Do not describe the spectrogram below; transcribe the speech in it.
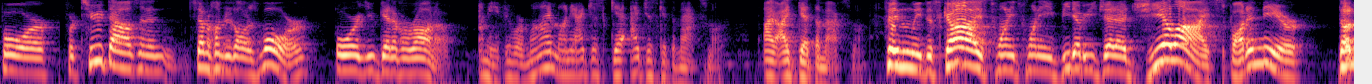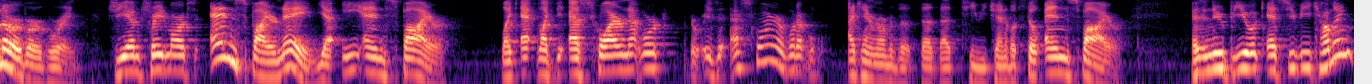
for for $2,700 more or you get a Murano. I mean, if it were my money, I just get I just get the Maxima. I, I'd get the Maxima. Thinly disguised 2020 VW Jetta GLI spotted near the Nürburgring. GM trademarks Enspire name. Yeah, E Enspire. Like like the Esquire network or is it Esquire or whatever? I can't remember the, that that TV channel, but still Enspire. Has a new Buick SUV coming?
